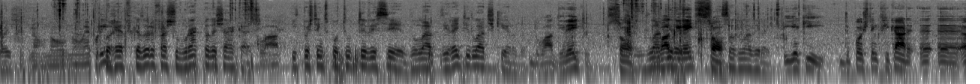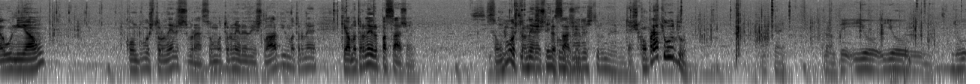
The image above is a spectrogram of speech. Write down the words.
Pois. Não, não, não é por Com a retificadora faz-se o buraco para deixar a caixa. Claro. E depois tem que se pôr tubo TVC do lado direito e do lado esquerdo. Do lado direito, só. Do Do lado, direito, só. Só do lado direito. E aqui depois tem que ficar a, a- a união com duas torneiras de segurança. Uma torneira deste lado e uma torneira, que é uma torneira de passagem. São duas torneiras de Tem que passagem. comprar as torneiras. Tens de comprar tudo. Ok. Pronto, e, e o, e o do,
